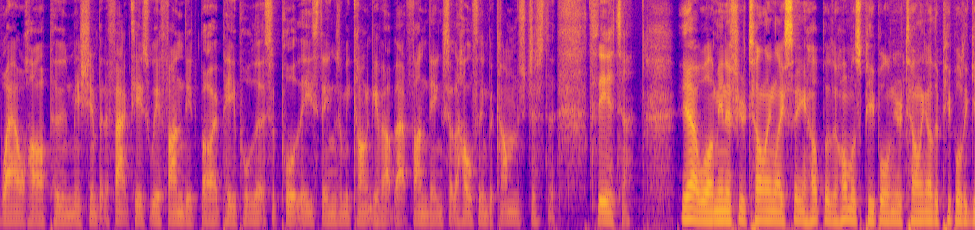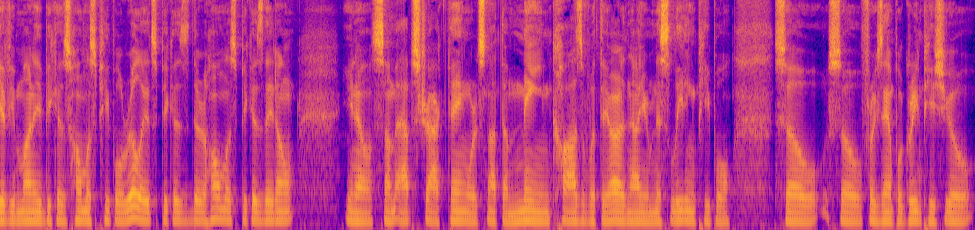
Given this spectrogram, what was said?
whale harpoon mission. But the fact is, we're funded by people that support these things, and we can't give up that funding. So the whole thing becomes just a theatre. Yeah, well, I mean, if you're telling, like, saying help the homeless people, and you're telling other people to give you money because homeless people really, it's because they're homeless because they don't you know, some abstract thing where it's not the main cause of what they are. Now you're misleading people. So, so for example, Greenpeace, you go,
